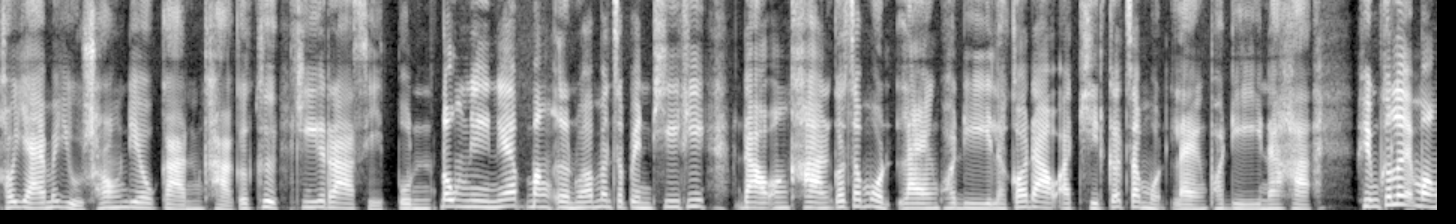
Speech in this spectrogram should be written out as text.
เขาย้ายมาอยู่ช่องเดียวกันค่ะ ก็คือที่ราศีตุลตรงนี้เนี่ยบังเอิญว่ามันจะเป็นที่ที่ดาวอังคารก็จะหมดแรงพอดี แล้วก็ดาวอาทิตย์ก็จะหมดแรงพอดีนะคะ พิมพ์ก็เลยมอง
